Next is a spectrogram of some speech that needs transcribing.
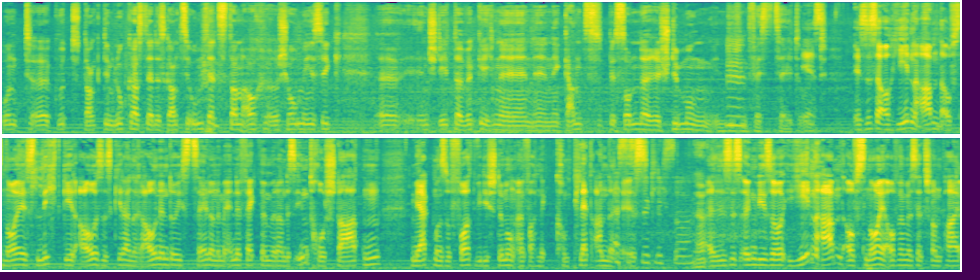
Und äh, gut, dank dem Lukas, der das Ganze umsetzt, dann auch äh, showmäßig, äh, entsteht da wirklich eine, eine, eine, ganz besondere Stimmung in diesem mhm. Festzelt. Yes. Es ist ja auch jeden Abend aufs Neue, das Licht geht aus, es geht ein Raunen durchs Zelt und im Endeffekt, wenn wir dann das Intro starten, merkt man sofort, wie die Stimmung einfach eine komplett andere das ist. Das ist wirklich so. Ja. Also es ist irgendwie so, jeden Abend aufs Neue, auch wenn wir es jetzt schon ein paar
